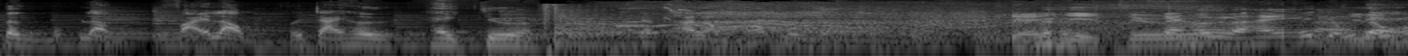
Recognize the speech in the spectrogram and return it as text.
từng một lần phải lòng với trai hư hay chưa? chắc phải lòng hết luôn rồi. Dễ gì chưa Trai hư là hay Cái chủ đề đúng chủ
